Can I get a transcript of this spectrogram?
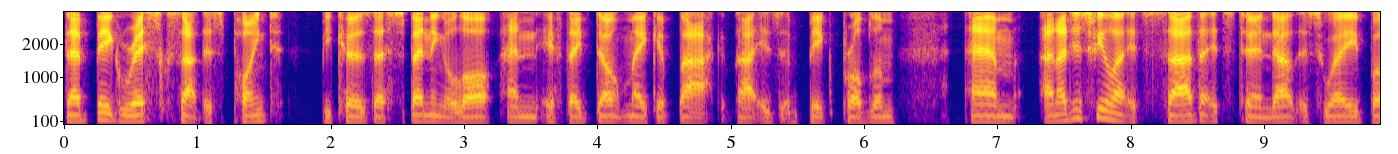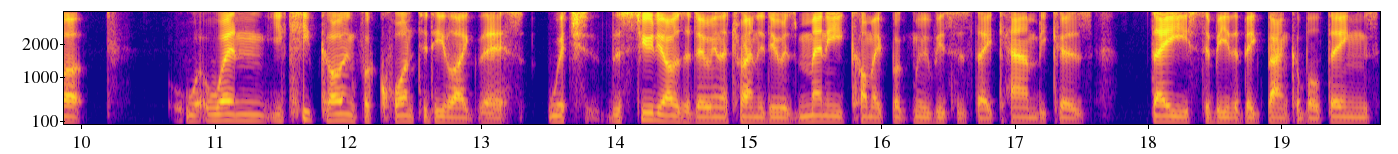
They're big risks at this point because they're spending a lot, and if they don't make it back, that is a big problem. Um, and I just feel like it's sad that it's turned out this way, but when you keep going for quantity like this, which the studios are doing, they're trying to do as many comic book movies as they can because they used to be the big bankable things.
